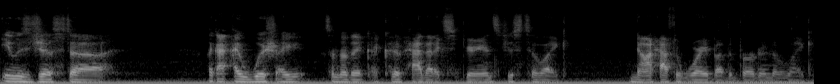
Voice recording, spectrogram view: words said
it was just uh like I, I wish I sometimes like I could have had that experience just to like not have to worry about the burden of like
